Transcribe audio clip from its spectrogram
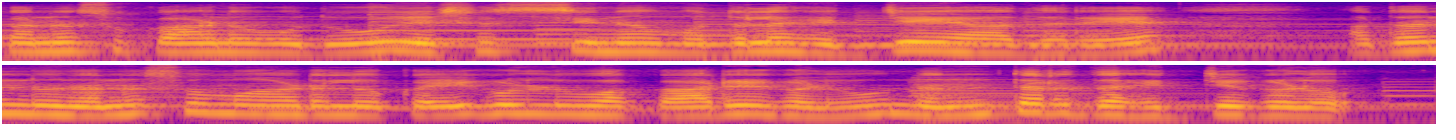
ಕನಸು ಕಾಣುವುದು ಯಶಸ್ಸಿನ ಮೊದಲ ಹೆಜ್ಜೆಯಾದರೆ ಅದನ್ನು ನನಸು ಮಾಡಲು ಕೈಗೊಳ್ಳುವ ಕಾರ್ಯಗಳು ನಂತರದ ಹೆಜ್ಜೆಗಳು.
